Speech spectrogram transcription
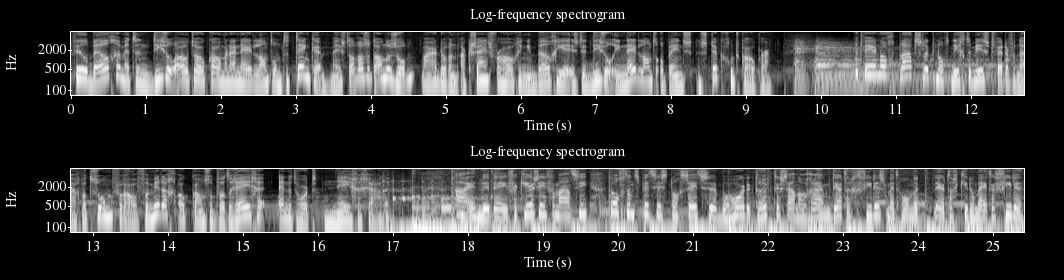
Veel Belgen met een dieselauto komen naar Nederland om te tanken. Meestal was het andersom, maar door een accijnsverhoging in België... is de diesel in Nederland opeens een stuk goedkoper. Het weer nog, plaatselijk nog dichte mist. Verder vandaag wat zon, vooral vanmiddag ook kans op wat regen... en het wordt 9 graden. ANWB Verkeersinformatie. De ochtendspits is nog steeds eh, behoorlijk druk. Er staan nog ruim 30 files met 130 kilometer file.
